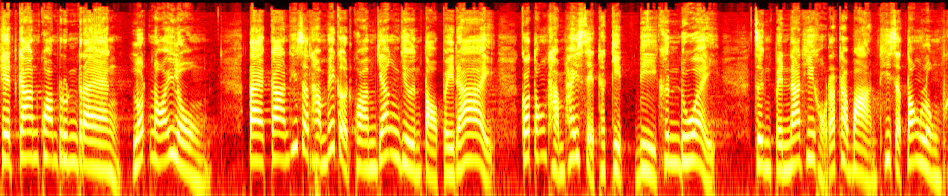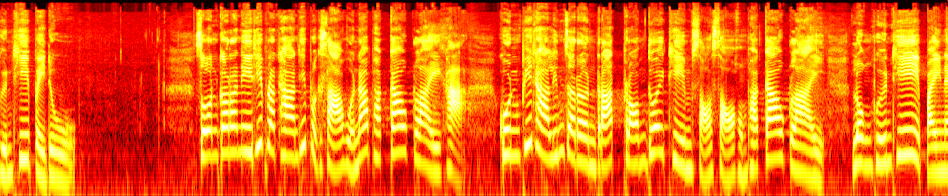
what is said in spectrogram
เหตุการณ์ความรุนแรงลดน้อยลง แต่การที่จะทำให้เกิดความยั่งยืนต่อไปได้ ก็ต้องทำให้เศรษฐกิจดีขึ้นด้วย จึงเป็นหน้าที่ของรัฐบาลที่จะต้องลงพื้นที่ไปดูส่วนกรณีที่ประธานที่ปรึกษาหัวหน้าพักก้าวไกลค่ะ คุณพิธาลิมเจริญรัตพร้อมด้วยทีมสสของพักก้าวไกล ลงพื้นที่ไปใน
